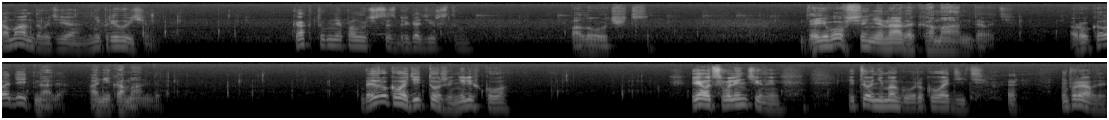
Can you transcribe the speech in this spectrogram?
Командовать я непривычен. Как-то у меня получится с бригадирством. Получится. Да и вовсе не надо командовать. Руководить надо, а не командовать. Да и руководить тоже нелегко. Я вот с Валентиной и то не могу руководить. Ну, правда.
